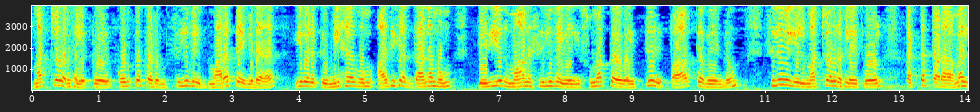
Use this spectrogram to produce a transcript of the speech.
மற்றவர்களுக்கு கொடுக்கப்படும் சிலுவை மரத்தை விட இவருக்கு மிகவும் அதிக கனமும் பெரியதுமான சிலுவையை சுமக்க வைத்து பார்க்க வேண்டும். சிலுவையில் மற்றவர்களைப் போல் கட்டப்படாமல்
